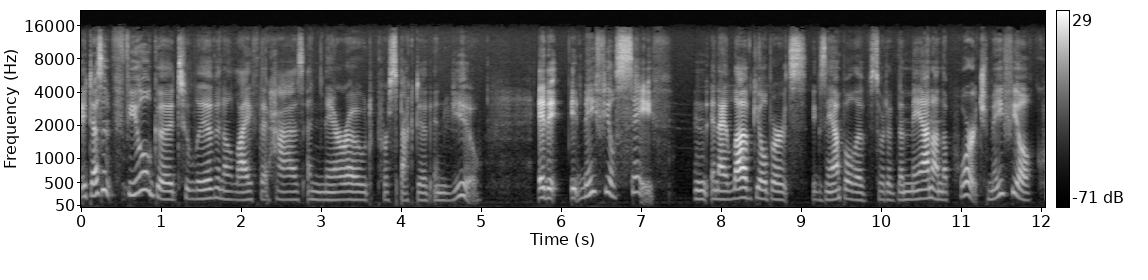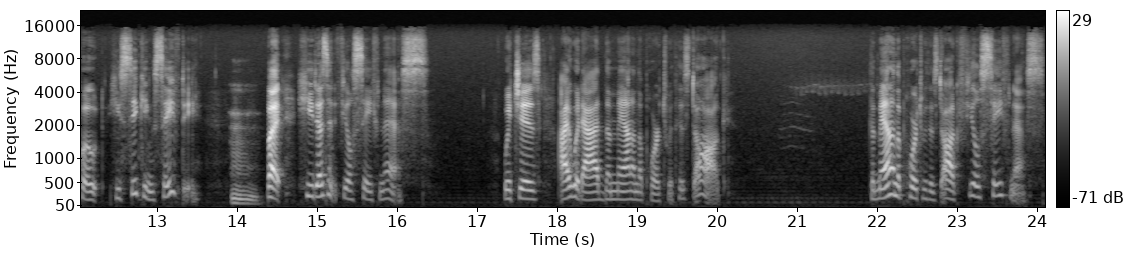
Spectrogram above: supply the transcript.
It doesn't feel good to live in a life that has a narrowed perspective and view. It, it, it may feel safe. And, and I love Gilbert's example of sort of the man on the porch may feel, quote, he's seeking safety, mm. but he doesn't feel safeness, which is, I would add, the man on the porch with his dog the man on the porch with his dog feels safeness.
